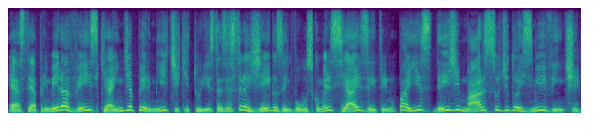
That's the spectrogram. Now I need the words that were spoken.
Esta é a primeira vez que a Índia permite que turistas estrangeiros em voos comerciais entrem no país desde março de 2020.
